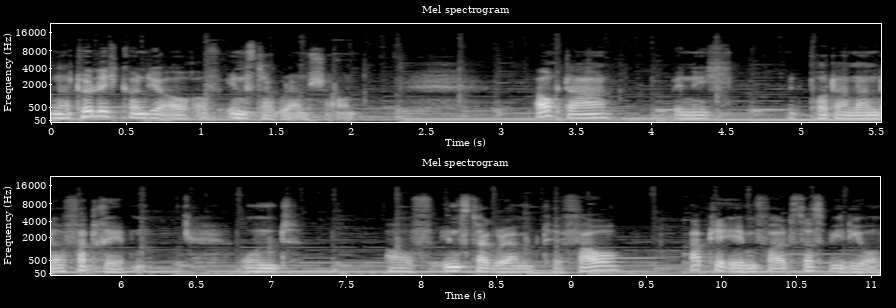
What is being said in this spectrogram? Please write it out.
Natürlich könnt ihr auch auf Instagram schauen. Auch da bin ich mit Poteinander vertreten. Und auf Instagram TV habt ihr ebenfalls das Video.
